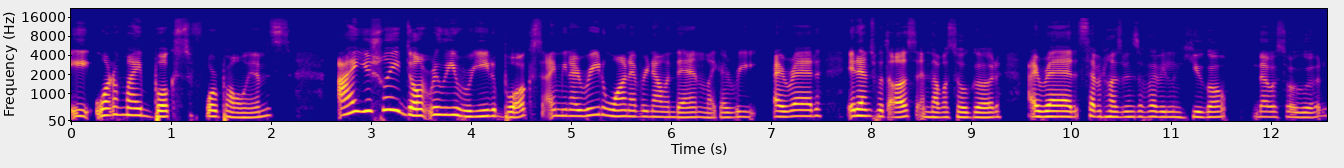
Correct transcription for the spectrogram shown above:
a, one of my books for poems. I usually don't really read books. I mean, I read one every now and then. Like I read I read It Ends With Us and that was so good. I read Seven Husbands of Evelyn Hugo. That was so good.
